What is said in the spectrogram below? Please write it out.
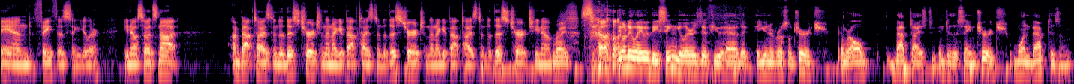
and faith is singular. You know, so it's not I'm baptized into this church and then I get baptized into this church and then I get baptized into this church, you know. Right. So The only way it would be singular is if you had a, a universal church and we're all baptized into the same church, one baptism.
